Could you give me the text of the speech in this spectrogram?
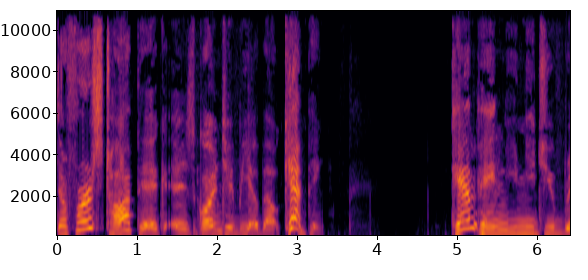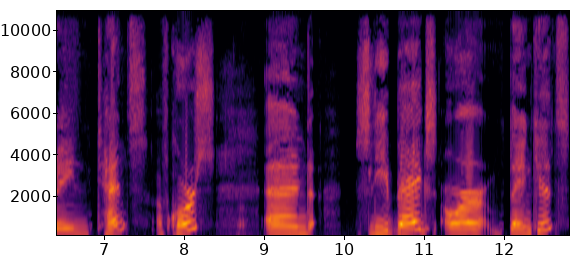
The first topic is going to be about camping. Camping, you need to bring tents, of course, and sleep bags or blankets.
